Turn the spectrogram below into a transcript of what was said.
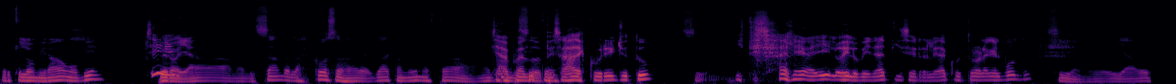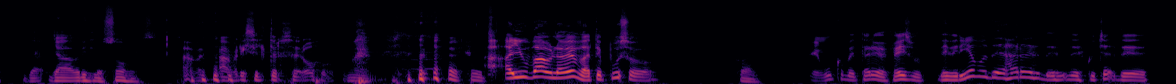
porque lo mirábamos bien. Sí, Pero ya analizando las cosas, ya cuando uno está más ya cuando empezás a descubrir YouTube Sí, y te sale ahí los Illuminatis en realidad controlan el mundo, sí, hombre, ya ves, ya, ya abrís los ojos. ab- abrís el tercer ojo. Ah, una vez, va, te puso ¿Cuál? en un comentario de Facebook, deberíamos de dejar de, de- de escuchar, de,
